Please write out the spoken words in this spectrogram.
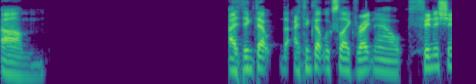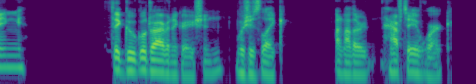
Um, I think that I think that looks like right now finishing the Google Drive integration, which is like another half day of work,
